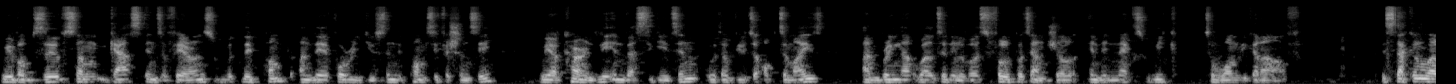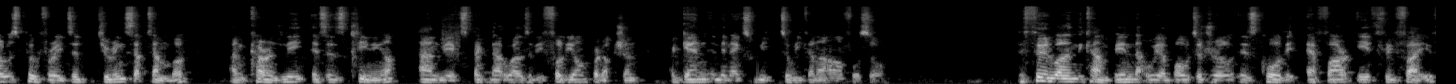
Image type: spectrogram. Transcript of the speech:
We've observed some gas interference with the pump and therefore reducing the pump's efficiency. We are currently investigating with a view to optimize and bring that well to deliver its full potential in the next week to one week and a half. The second well was perforated during September and currently it is cleaning up and we expect that well to be fully on production again in the next week to week and a half or so. The third well in the campaign that we are about to drill is called the FR835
